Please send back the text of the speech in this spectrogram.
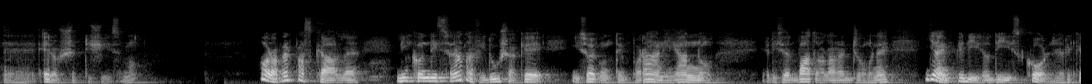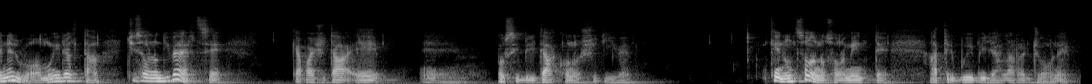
eh, e lo scetticismo. Ora, per Pascal, l'incondizionata fiducia che i suoi contemporanei hanno riservato alla ragione gli ha impedito di scorgere che nell'uomo in realtà ci sono diverse capacità e eh, possibilità conoscitive, che non sono solamente attribuibili alla ragione,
